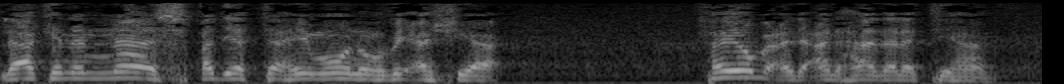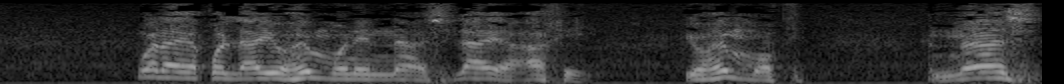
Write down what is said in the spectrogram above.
لكن الناس قد يتهمونه بأشياء. فيبعد عن هذا الاتهام. ولا يقول لا يهمني الناس. لا يا أخي يهمك. الناس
